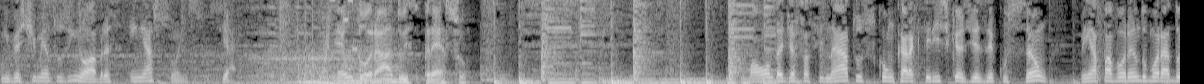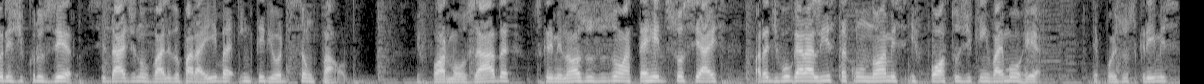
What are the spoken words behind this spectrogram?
investimentos em obras em ações sociais. Eldorado Expresso. Uma onda de assassinatos com características de execução vem apavorando moradores de Cruzeiro, cidade no Vale do Paraíba, interior de São Paulo. De forma ousada, os criminosos usam até redes sociais para divulgar a lista com nomes e fotos de quem vai morrer. Depois dos crimes,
